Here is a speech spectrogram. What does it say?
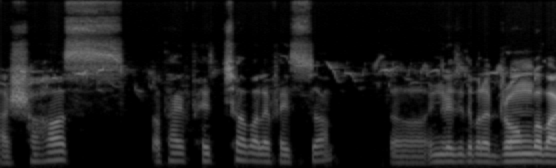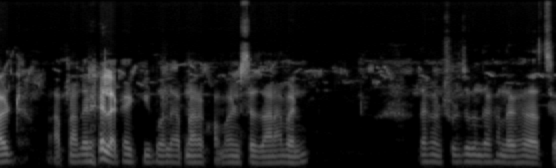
আর সহজ কথায় ফেচ্ছ বলে ফেচ্ছ তো ইংরেজিতে বলে ড্রঙ্গ বার্ড আপনাদের এলাকায় কি বলে আপনারা কমেন্টসে জানাবেন। দেখুন সূর্য এখন দেখা যাচ্ছে।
